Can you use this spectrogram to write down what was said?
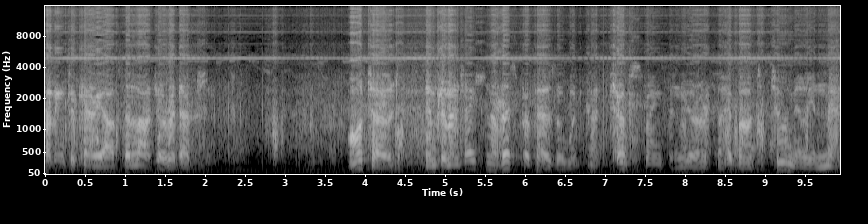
having to carry out the larger reduction. All told, implementation of this proposal would cut troop strength in Europe by about 2 million men,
